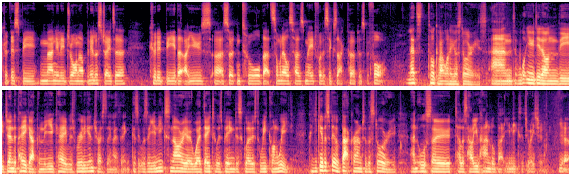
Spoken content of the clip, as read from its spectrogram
Could this be manually drawn up in Illustrator? Could it be that I use uh, a certain tool that someone else has made for this exact purpose before? Let's talk about one of your stories. And what you did on the gender pay gap in the UK was really interesting, I think, because it was a unique scenario where data was being disclosed week on week. Could you give us a bit of background to the story and also tell us how you handled that unique situation? Yeah.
